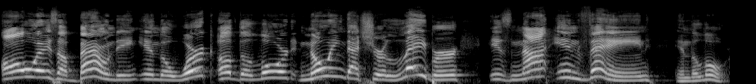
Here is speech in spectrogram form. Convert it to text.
always abounding in the work of the Lord, knowing that your labor is not in vain in the Lord.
